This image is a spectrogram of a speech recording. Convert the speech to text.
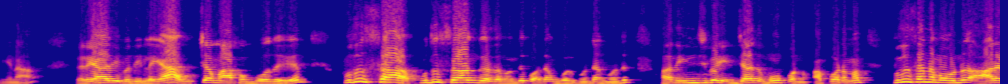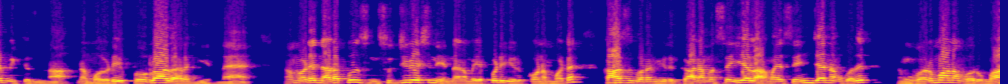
ஏன்னா விரையாதிபதி இல்லையா? உச்சமாகும் போது புதுசா புதுசாங்கிறத வந்து பார்த்தா உங்களுக்கு வந்து அங்க வந்து அது இன்ச்சு பை இன்ச்சா அதை மூவ் பண்ணும். அப்போ நம்ம புதுசா நம்ம ஒண்ணு ஆரம்பிக்கணும்னா நம்மளுடைய பொருளாதாரம் என்ன? நம்மளுடைய நடப்பு சுச்சுவேஷன் என்ன? நம்ம எப்படி இருக்கோம்? நம்மகிட்ட காசு பணம் இருக்கா? நம்ம செய்யலாமா? செஞ்சா நமக்கு வந்து நமக்கு வருமானம் வருமா?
